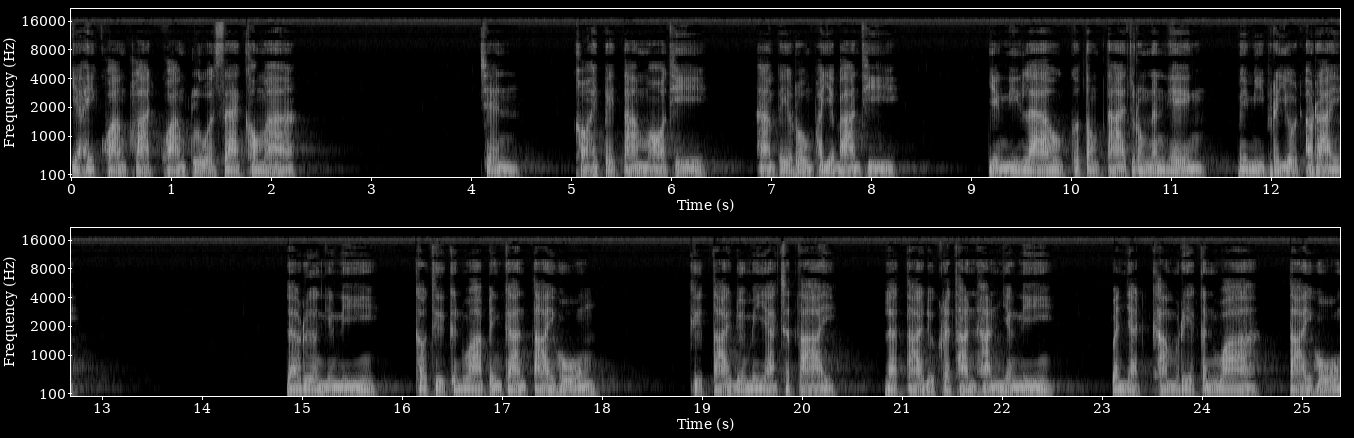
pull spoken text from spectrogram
อย่าให้ความคลาดความกลัวแทรกเข้ามา เช่น ขอให้ไปตามหมอที หามไปโรงพยาบาลที อย่างนี้แล้วก็ต้องตายตรงนั้นเองไม่มีประโยชน์อะไร และเรื่องอย่างนี้เขาถือกันว่าเป็นการตายโหง คือตายโดยไม่อยากจะตาย และตายโดยกระทันหันอย่างนี้ บัญญัติคำเรียกกันว่า ตายโหง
